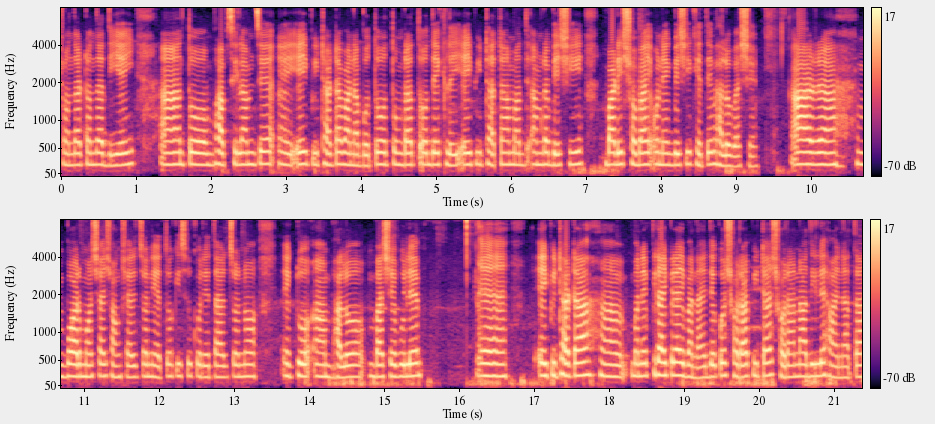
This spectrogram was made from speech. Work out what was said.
সন্ধ্যা টন্ধা দিয়েই তো ভাবছিলাম যে এই- পিঠাটা বানাবো। তো তোমরা তো দেখলেই এই পিঠাটা আমাদের আমরা বেশি, বাড়ির সবাই অনেক বেশি খেতে ভালোবাসে। আর বর মশাই সংসারের জন্য এত কিছু করে তার জন্য একটু ভালোবাসে বলে এই পিঠাটা মানে প্রায় প্রায় বানায় দেখো, সরা পিঠা, সরা না দিলে হয় না। তা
